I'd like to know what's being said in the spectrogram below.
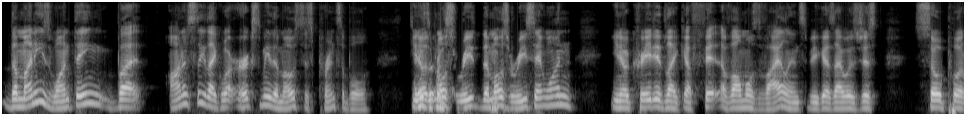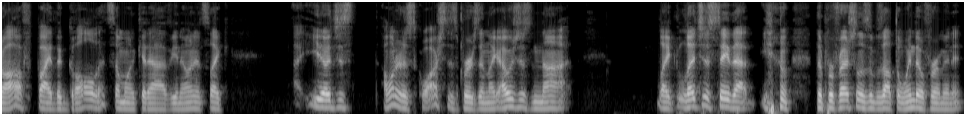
the money's one thing, but honestly, like what irks me the most is principle. You it know, the most re- the most recent one, you know, created like a fit of almost violence because I was just so put off by the gall that someone could have, you know, and it's like, you know, just I wanted to squash this person. Like I was just not like let's just say that you know the professionalism was out the window for a minute.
